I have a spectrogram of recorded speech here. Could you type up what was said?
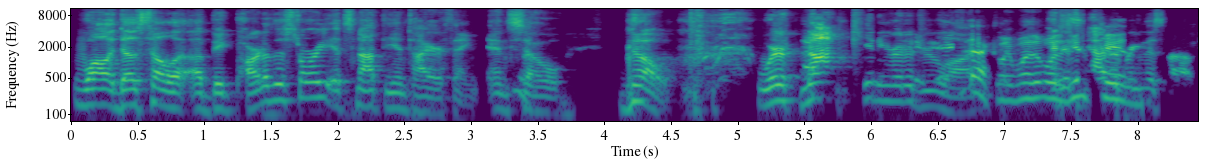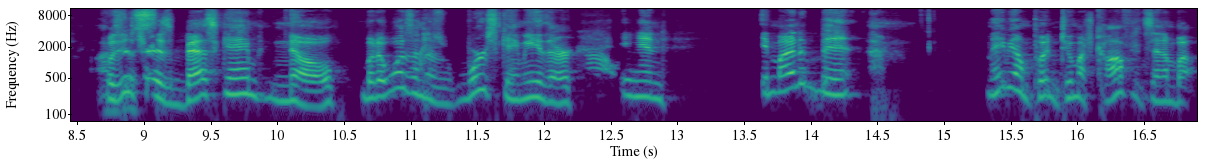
while it does tell a, a big part of the story, it's not the entire thing. And so, no, we're not getting rid of Drew Lock. Exactly. Was, was just had to yesterday, bring this up. I'm was just- this his best game? No, but it wasn't his worst game either. And it might have been. Maybe I'm putting too much confidence in him, but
